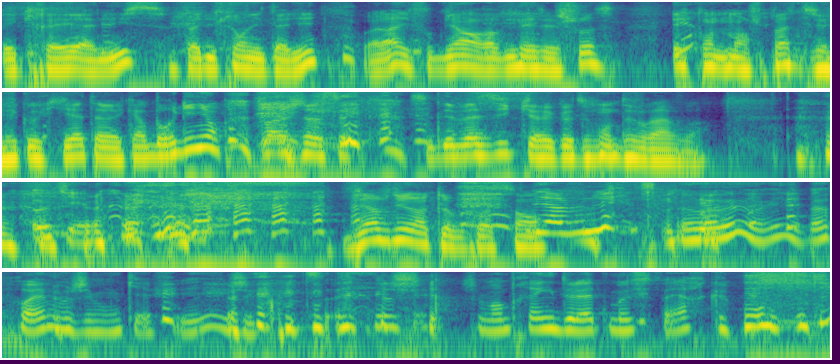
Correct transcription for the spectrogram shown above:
et, et créé à Nice, pas du tout en Italie. Voilà, il faut bien ramener les choses et qu'on ne mange pas de coquillettes avec un bourguignon. Enfin, c'est des basiques que tout le monde devrait avoir. Ok. Bienvenue dans le Club Croissant. Bienvenue. ouais, ouais, y a pas de problème. J'ai mon café, j'écoute. je je m'imprègne de l'atmosphère, comme on dit.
